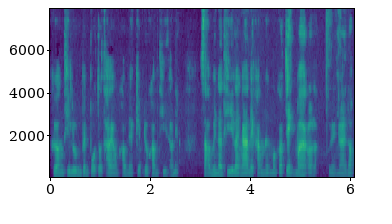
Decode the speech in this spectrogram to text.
เครื่องที่รุ่นเป็นโปรโตไทป์ของเขาเนี่ยเก็บด้วยความถี่เท่านี้สามวินาทีรายงานได้ครั้งหนึ่งมันก็เจ๋งมากแล้วล่ะพูดง่ายๆเนาะ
